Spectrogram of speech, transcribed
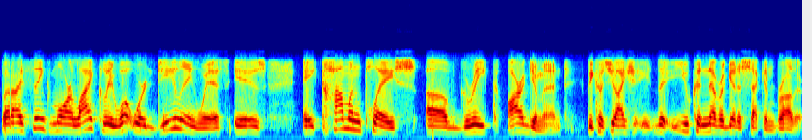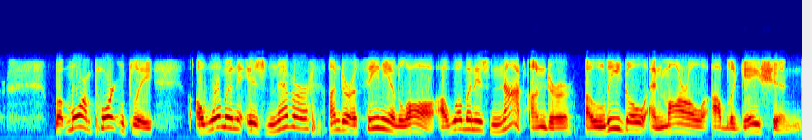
But I think more likely what we're dealing with is a commonplace of Greek argument because you, you can never get a second brother. But more importantly, a woman is never under Athenian law, a woman is not under a legal and moral obligation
